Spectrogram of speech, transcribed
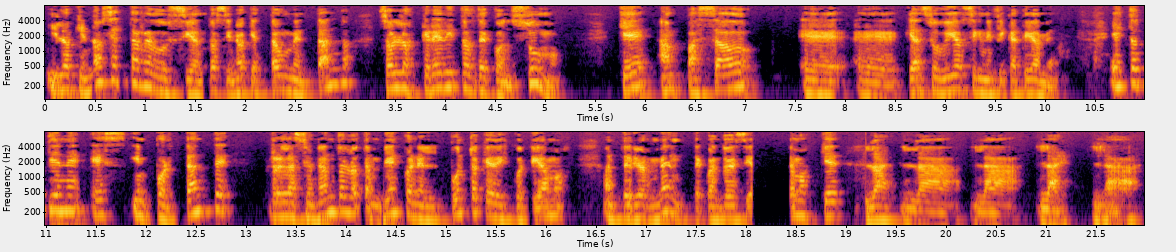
Y lo que no se está reduciendo, sino que está aumentando, son los créditos de consumo, que han pasado eh, eh, que han subido significativamente. Esto tiene, es importante relacionándolo también con el punto que discutíamos anteriormente, cuando decíamos que la, la, la, la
